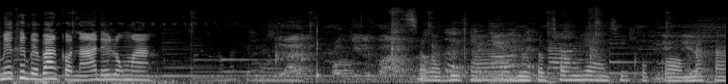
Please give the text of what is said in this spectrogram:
แม่ขึ้นไปบ้านก่อนนะ เดี๋ยวลงมา สวัสดีค่ะ อยู่กับช่องย่าชีกกองนะคะ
